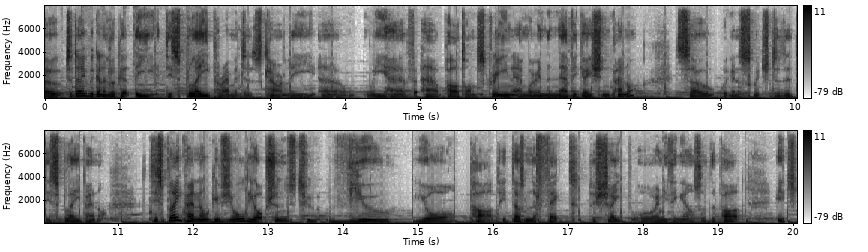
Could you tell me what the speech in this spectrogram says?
So today we're going to look at the display parameters. Currently uh, we have our part on screen and we're in the navigation panel. So we're going to switch to the display panel. The display panel gives you all the options to view your part. It doesn't affect the shape or anything else of the part. It's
